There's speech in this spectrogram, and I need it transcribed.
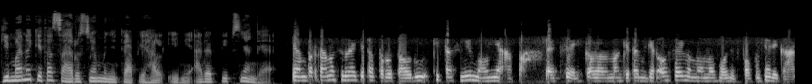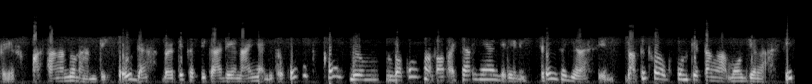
Gimana kita seharusnya menyikapi hal ini? Ada tipsnya nggak? Yang pertama sebenarnya kita perlu tahu dulu kita sendiri maunya apa. Let's say kalau memang kita mikir oh saya memang mau fokusnya di karir pasangan tuh nanti. Ya udah, berarti ketika ada yang nanya gitu, kok, kok belum kok nggak apa pacarnya jadi ini, kita bisa jelasin. Tapi kalaupun kita nggak mau jelasin,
